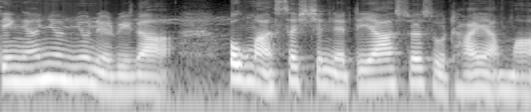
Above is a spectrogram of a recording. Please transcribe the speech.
တင်ကန်းညွန့်မြို့နယ်တွေကပုံမှန်16နဲ့တရားစွဲဆိုထားရမှာ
